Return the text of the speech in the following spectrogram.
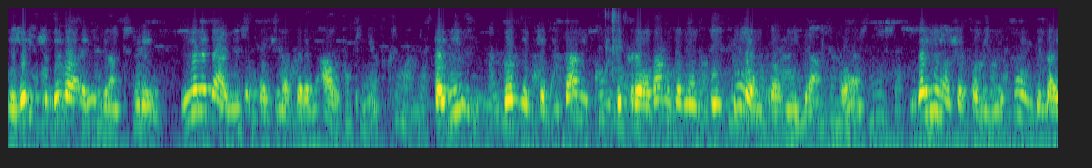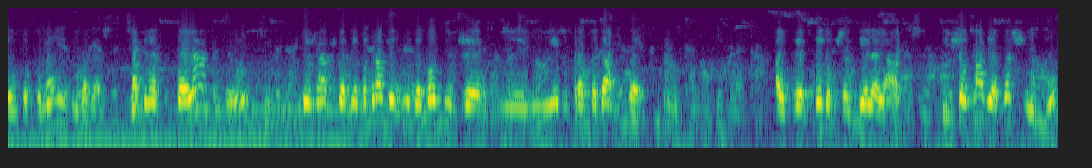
Jeżeli przybywa emigrant, który nielegalnie dostał się na teren Austrii, pełnili zgodnie z przepisami wykreowaną pewną kulturą proimigrancką, zajmują się odpowiednie służby, dają dokumenty itd. Natomiast Polacy, którzy na przykład nie potrafią udowodnić, że y, mieli pracodawcę austriackiego przez wiele lat i się odmawia zasiłku,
